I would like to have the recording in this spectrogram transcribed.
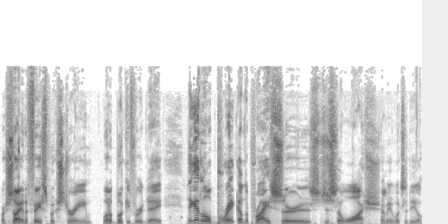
or saw you on a Facebook stream, want to book you for a day, they get a little break on the price, or is just a wash? I mean, what's the deal?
